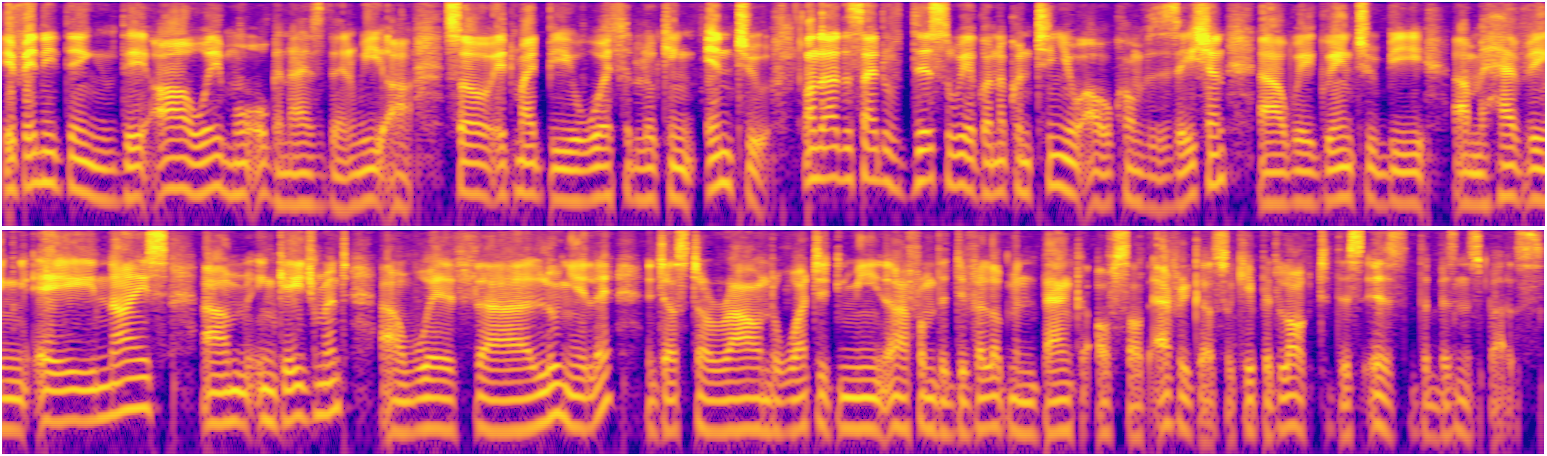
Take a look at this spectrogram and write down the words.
If anything, they are way more organized than we are. So it might be worth looking into. On the other side of this, we are going to continue our conversation. Uh, we're going to be um, having a nice um, engagement uh, with uh, Lungile just around what it means uh, from the Development Bank of South Africa. So keep it locked. This is the Business Buzz.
